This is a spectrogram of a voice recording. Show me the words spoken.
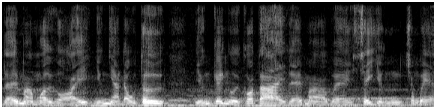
để mà mời gọi những nhà đầu tư những cái người có tài để mà về xây dựng sông bé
